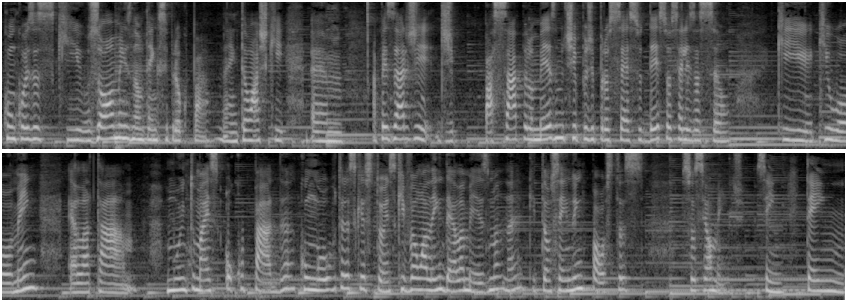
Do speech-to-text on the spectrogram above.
com coisas que os homens não têm que se preocupar, né? Então acho que é, apesar de, de passar pelo mesmo tipo de processo de socialização que, que o homem, ela está muito mais ocupada com outras questões que vão além dela mesma, né? Que estão sendo impostas socialmente. Sim, tem,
